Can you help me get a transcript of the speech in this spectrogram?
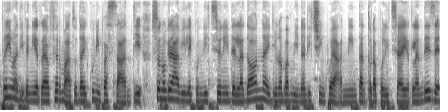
prima di venir fermato da alcuni passanti. Sono gravi le condizioni della donna e di una bambina di 5 anni. Intanto la polizia irlandese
